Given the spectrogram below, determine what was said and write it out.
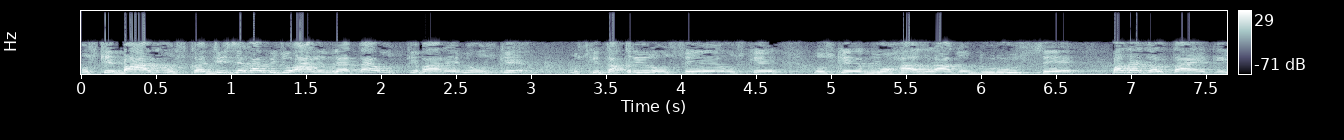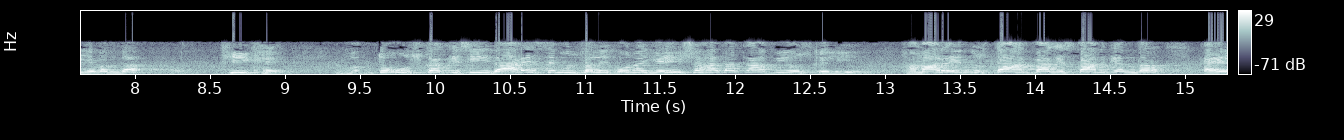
اس کے بعد اس کا جس جگہ بھی جو عالم رہتا ہے اس کے بارے میں اس کے، اس کی تقریروں سے، اس کے اس کے محاذرات و دروس سے پتہ چلتا ہے کہ یہ بندہ ٹھیک ہے۔ تو اس کا کسی ادارے سے منسلک ہونا یہی شہادت کافی ہے اس کے لیے۔ ہمارے ہندوستان، پاکستان کے اندر اہل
